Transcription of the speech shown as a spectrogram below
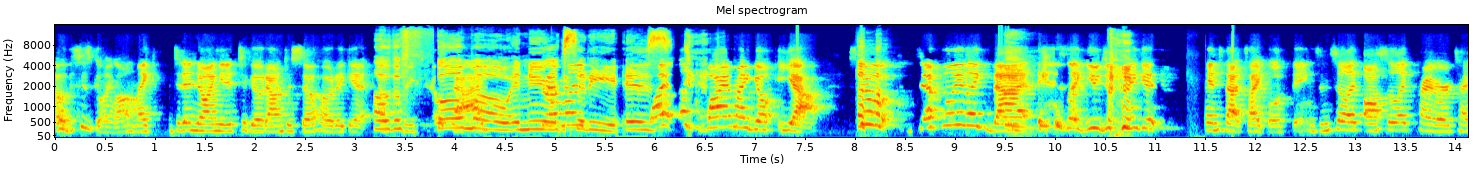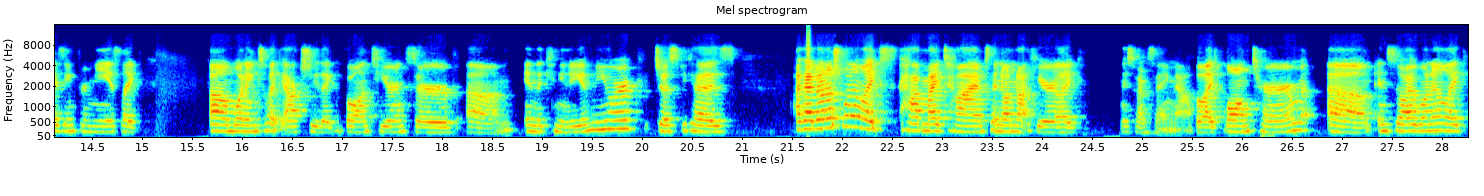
oh, this is going on. Like, didn't know I needed to go down to Soho to get. Oh, the FOMO in New York like, City is. What? Like, why am I going? Yeah. So definitely like that is like you just can't get into that cycle of things. And so like also like prioritizing for me is like um, wanting to like actually like volunteer and serve um, in the community of New York just because like I don't just want to like have my time because I know I'm not here like that's what I'm saying now, but like long term. Um, and so I want to like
